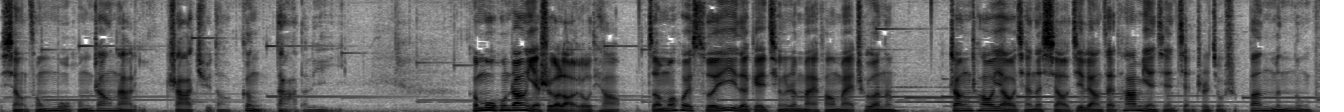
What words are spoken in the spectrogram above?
想从穆鸿章那里榨取到更大的利益。可穆鸿章也是个老油条，怎么会随意的给情人买房买车呢？张超要钱的小伎俩在他面前简直就是班门弄斧。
